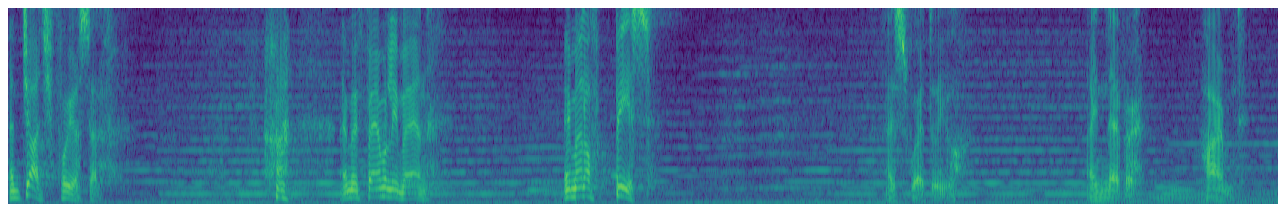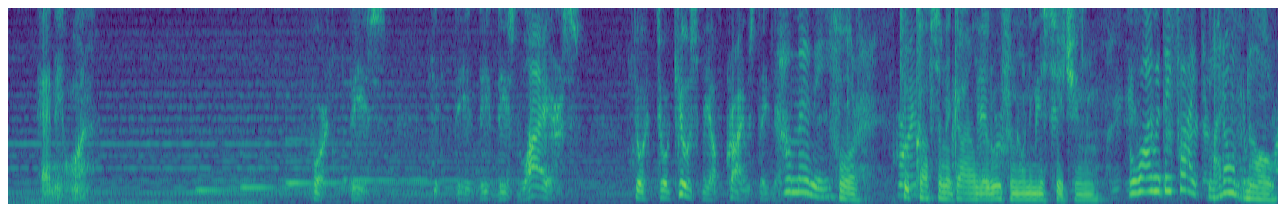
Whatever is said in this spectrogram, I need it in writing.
and judge for yourself. I'm a family man, a man of peace. I swear to you, I never harmed anyone. For these, th- th- th- these liars to, to accuse me of crimes they How many? Four. Two cops and a guy on the roof and one in the switching room. Why were they fighting? I don't know.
